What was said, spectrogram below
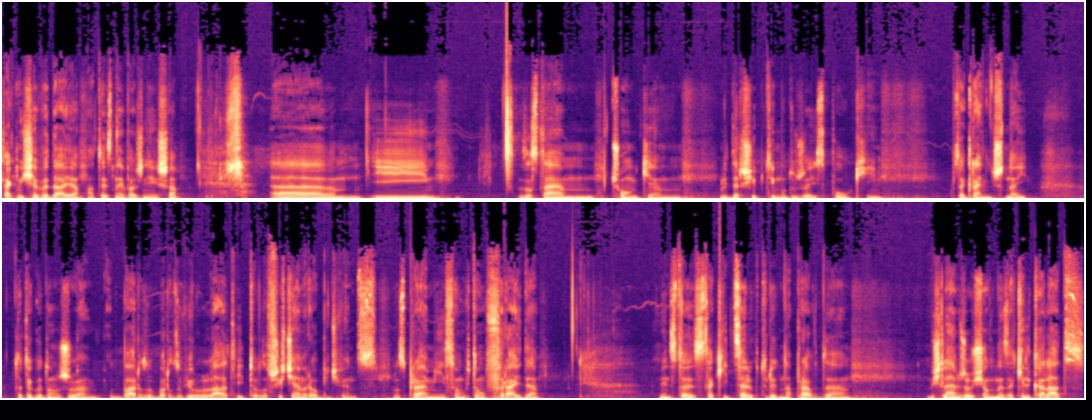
tak mi się wydaje, a to jest najważniejsze. I zostałem członkiem leadership teamu dużej spółki zagranicznej do tego dążyłem od bardzo, bardzo wielu lat i to zawsze chciałem robić, więc no, sprawia mi niesamowitą frajdę. Więc to jest taki cel, który naprawdę myślałem, że osiągnę za kilka lat,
